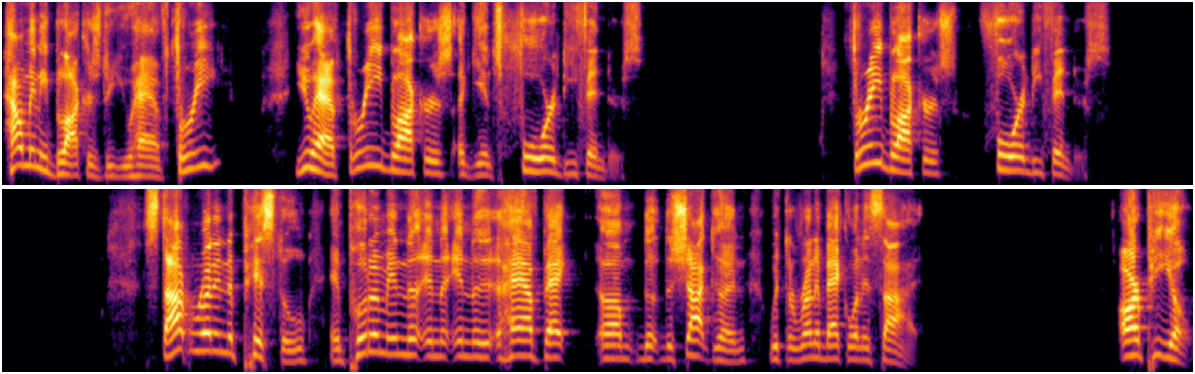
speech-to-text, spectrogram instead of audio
How many blockers do you have? Three? You have three blockers against four defenders. Three blockers, four defenders. Stop running the pistol and put them in the in the in the halfback um the, the shotgun with the running back on his side. RPO.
